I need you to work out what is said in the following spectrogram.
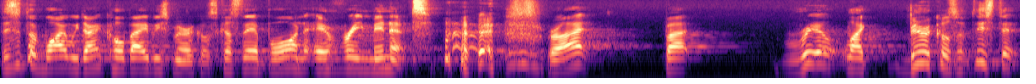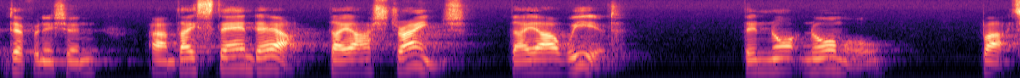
This is the why we don't call babies miracles because they're born every minute, right? But real, like miracles of this de- definition, um, they stand out. They are strange. They are weird. They're not normal, but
